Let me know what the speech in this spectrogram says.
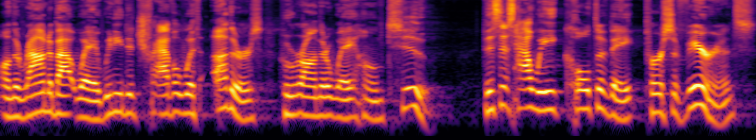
on the roundabout way, we need to travel with others who are on their way home too. This is how we cultivate perseverance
